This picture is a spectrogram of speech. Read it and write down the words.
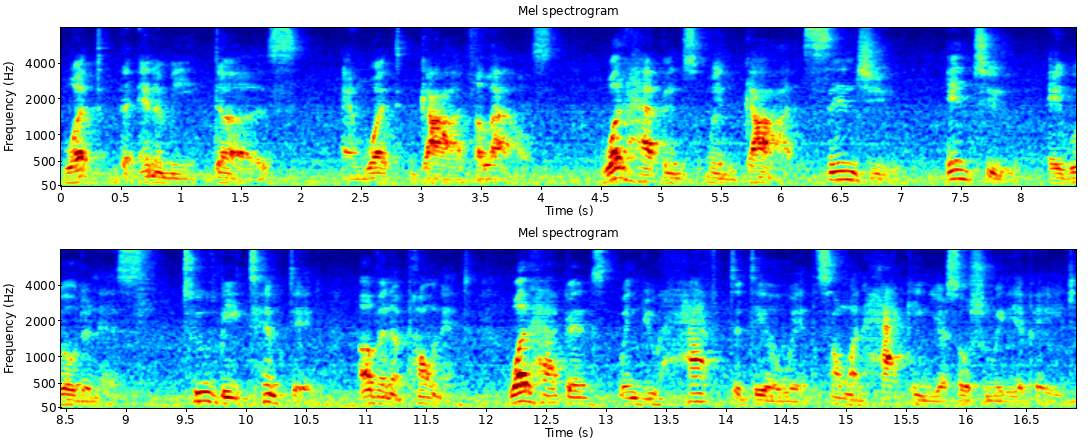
what the enemy does and what God allows. What happens when God sends you into a wilderness to be tempted of an opponent? What happens when you have to deal with someone hacking your social media page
